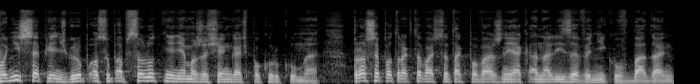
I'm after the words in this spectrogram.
Poniższe pięć grup osób absolutnie nie może sięgać po kurkumę. Proszę potraktować to tak poważnie jak analizę wyników badań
